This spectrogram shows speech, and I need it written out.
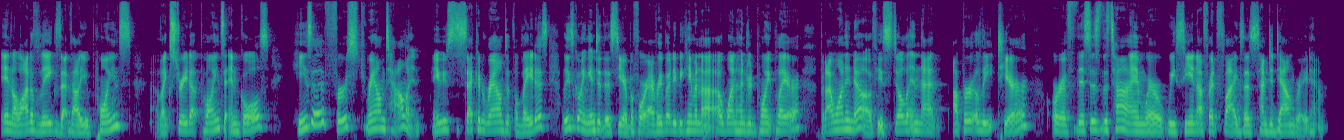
in a lot of leagues that value points like straight up points and goals, he's a first round talent. Maybe second round at the latest, at least going into this year before everybody became an, a 100 point player. But I want to know if he's still in that upper elite tier or if this is the time where we see enough red flags that it's time to downgrade him.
